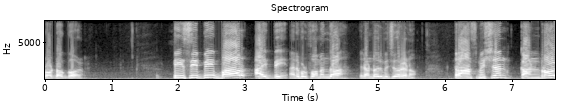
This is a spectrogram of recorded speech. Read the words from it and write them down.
protocol T C P bar I P അതിന്റെ ഫുൾ ഫോം എന്താ? രണ്ടും ഒരുമിച്ച് പറയണോ? Transmission control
